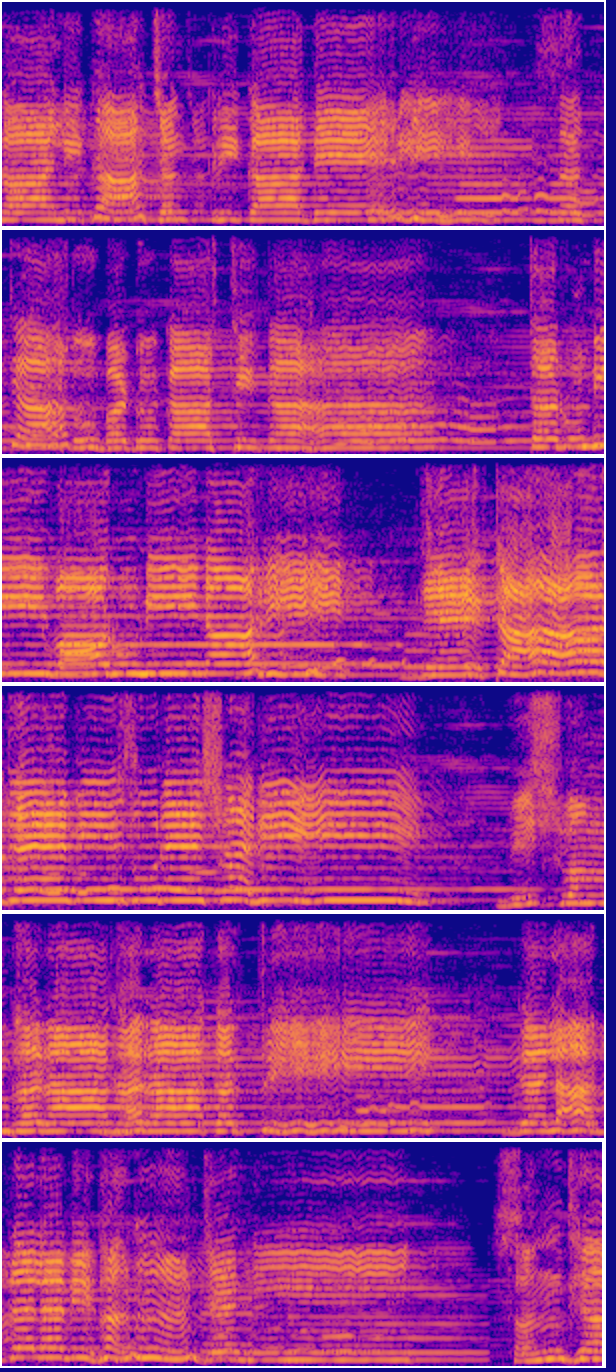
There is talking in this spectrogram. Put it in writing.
कालिका चक्रिका देवी सत्या तु बटुका स्थिता। तरुणी वारुणी नारी ज्येष्ठा विश्वम्भराधरा कर्त्री गलागलविभञ्जनी सा सन्ध्या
